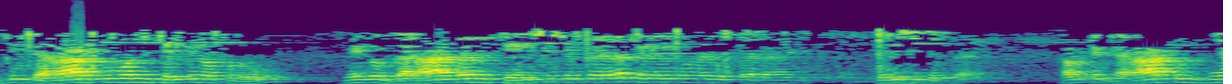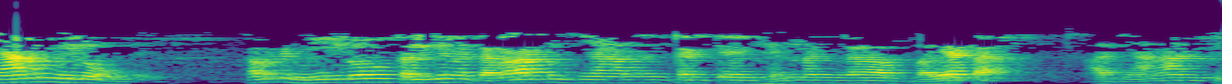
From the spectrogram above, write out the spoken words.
ఇది గరాటు అని చెప్పినప్పుడు మీకు గరాటు అని తెలిసి చెప్పారా తెలియకుండా చెప్పారా? తెలిసి చెప్పారు. కాబట్టి గరాటు జ్ఞానం మీలో ఉంది. కాబట్టి మీలో కలిగిన గరాటు జ్ఞానం కంటే భిన్నంగా బయట ఆ జ్ఞానానికి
